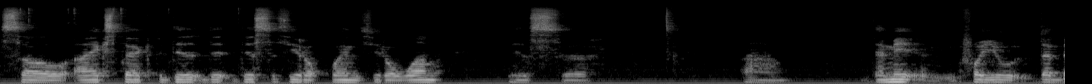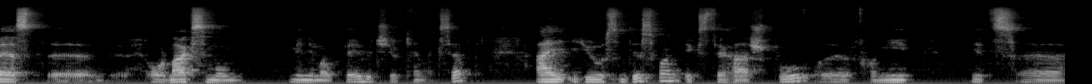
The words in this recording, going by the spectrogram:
So I expect the, the, this 0.01 is uh, um, the for you the best uh, or maximum minimal pay which you can accept. I use this one, XCH pool. Uh, for me, it's uh,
